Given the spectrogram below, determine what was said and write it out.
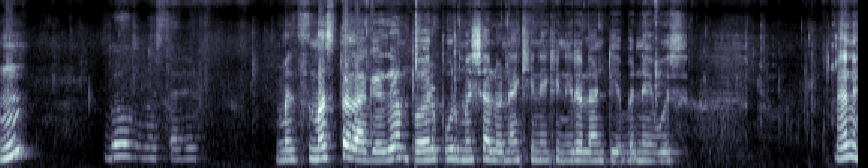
હમ? બહુ મસ્ત છે. મસ્ત મસ્ત લાગે છે આમ ભરપૂર મસાલો નાખી નાખી નિરલ આંટીએ બનાવ્યો છે. હે ને?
